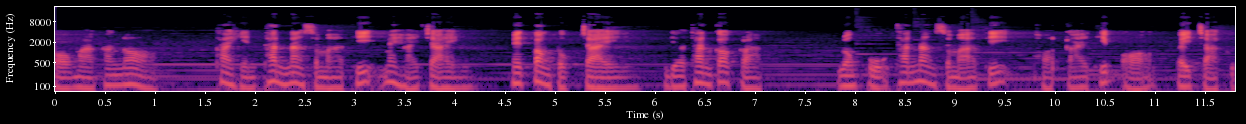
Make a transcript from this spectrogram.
ออกมาข้างนอก ถ้าเห็นท่านนั่งสมาธิไม่หายใจ ไม่ต้องตกใจ เดี๋ยวท่านก็กลับ หลวงปู่ท่านนั่งสมาธิถอดกายทิพย์ออกไปจากกุ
